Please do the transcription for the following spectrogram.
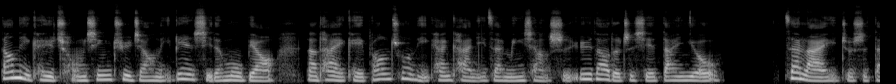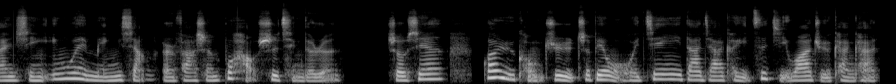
当你可以重新聚焦你练习的目标，那它也可以帮助你看看你在冥想时遇到的这些担忧。再来就是担心因为冥想而发生不好事情的人。首先，关于恐惧这边，我会建议大家可以自己挖掘看看，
